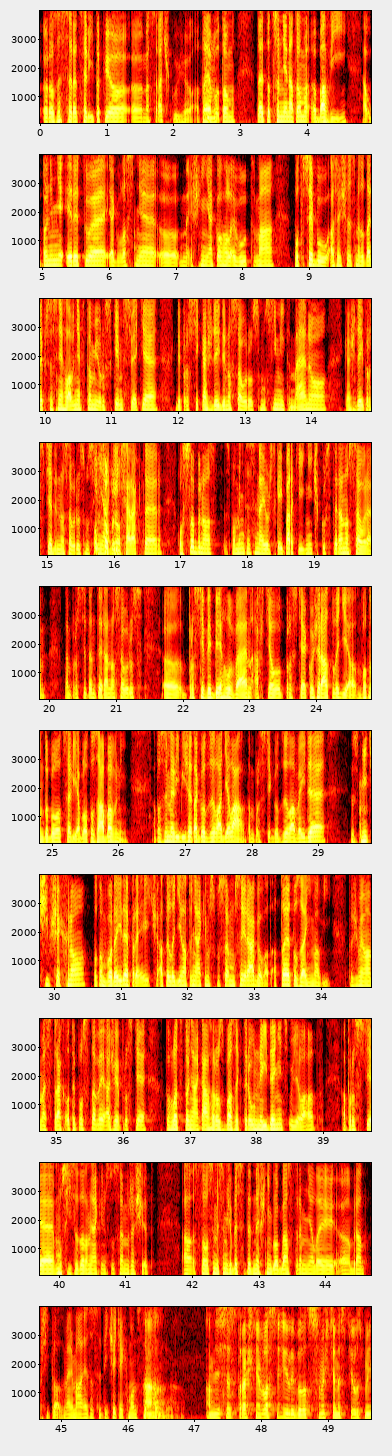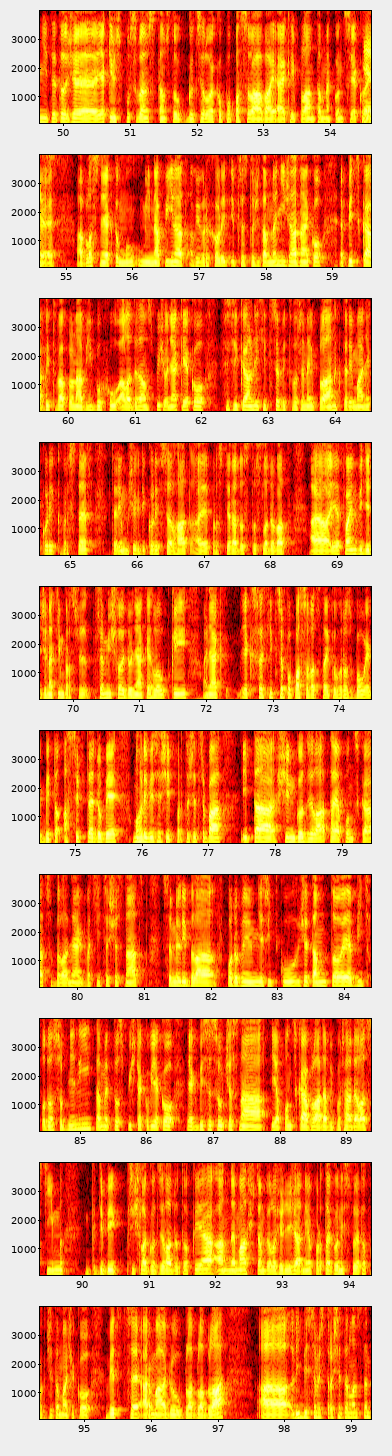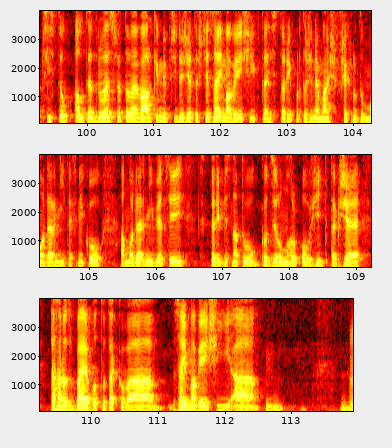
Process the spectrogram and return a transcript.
rozesere celý Tokio uh, na sračku, že jo? A to hmm. je o tom, to je to, co mě na tom baví a úplně mě irituje, jak vlastně uh, dnešní jako Hollywood má potřebu a řešili jsme to tady přesně hlavně v tom jurském světě, kdy prostě každý dinosaurus musí mít jméno, každý prostě dinosaurus musí mít nějaký charakter, osobnost. Vzpomeňte si na Jurský park jedničku s Tyrannosaurem. Tam prostě ten Tyrannosaurus uh, prostě vyběhl ven a chtěl prostě jako žrát lidi a o tom to bylo celý a bylo to zábavný. A to se mi líbí, že ta Godzilla dělá. Tam prostě Godzilla vejde, zničí všechno, potom odejde pryč a ty lidi na to nějakým způsobem musí reagovat. A to je to zajímavé. To, že my máme strach o ty postavy a že je prostě tohle to nějaká hrozba, ze kterou nejde nic udělat a prostě musí se to tam nějakým způsobem řešit. A z toho si myslím, že by si ty dnešní blockbustery měli uh, brát příklad, minimálně co se týče těch monster a, filmů. A mně se strašně vlastně i líbilo, co jsem ještě nestihl zmínit, je to, že jakým způsobem se tam s tou Godzillou jako popasovávají a jaký plán tam na konci jako yes. je a vlastně jak tomu umí napínat a vyvrcholit, i přesto, že tam není žádná jako epická bitva plná výbuchu, ale jde tam spíš o nějaký jako fyzikálně chytře vytvořený plán, který má několik vrstev, který může kdykoliv selhat a je prostě radost to sledovat. A je fajn vidět, že nad tím prostě přemýšleli do nějaké hloubky a nějak, jak se chytře popasovat s tady tou hrozbou, jak by to asi v té době mohli vyřešit, protože třeba i ta Shin Godzilla, ta japonská, co byla nějak 2016, se mi líbila v podobném měřítku, že tam to je víc odosobněný, tam je to spíš takový jako, jak by se současná japonská vláda vypořádala s tím, kdyby přišla Godzilla do Tokia a nemáš tam vyloženě žádného protagonistu, je to fakt, že tam máš jako vědce, armádu, bla, bla, bla. A líbí se mi strašně tenhle ten přístup a u té druhé světové války mi přijde, že je to ještě zajímavější v té historii, protože nemáš všechnu tu moderní techniku a moderní věci, který bys na tu Godzilla mohl použít, takže ta hrozba je o to taková zajímavější a hmm.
